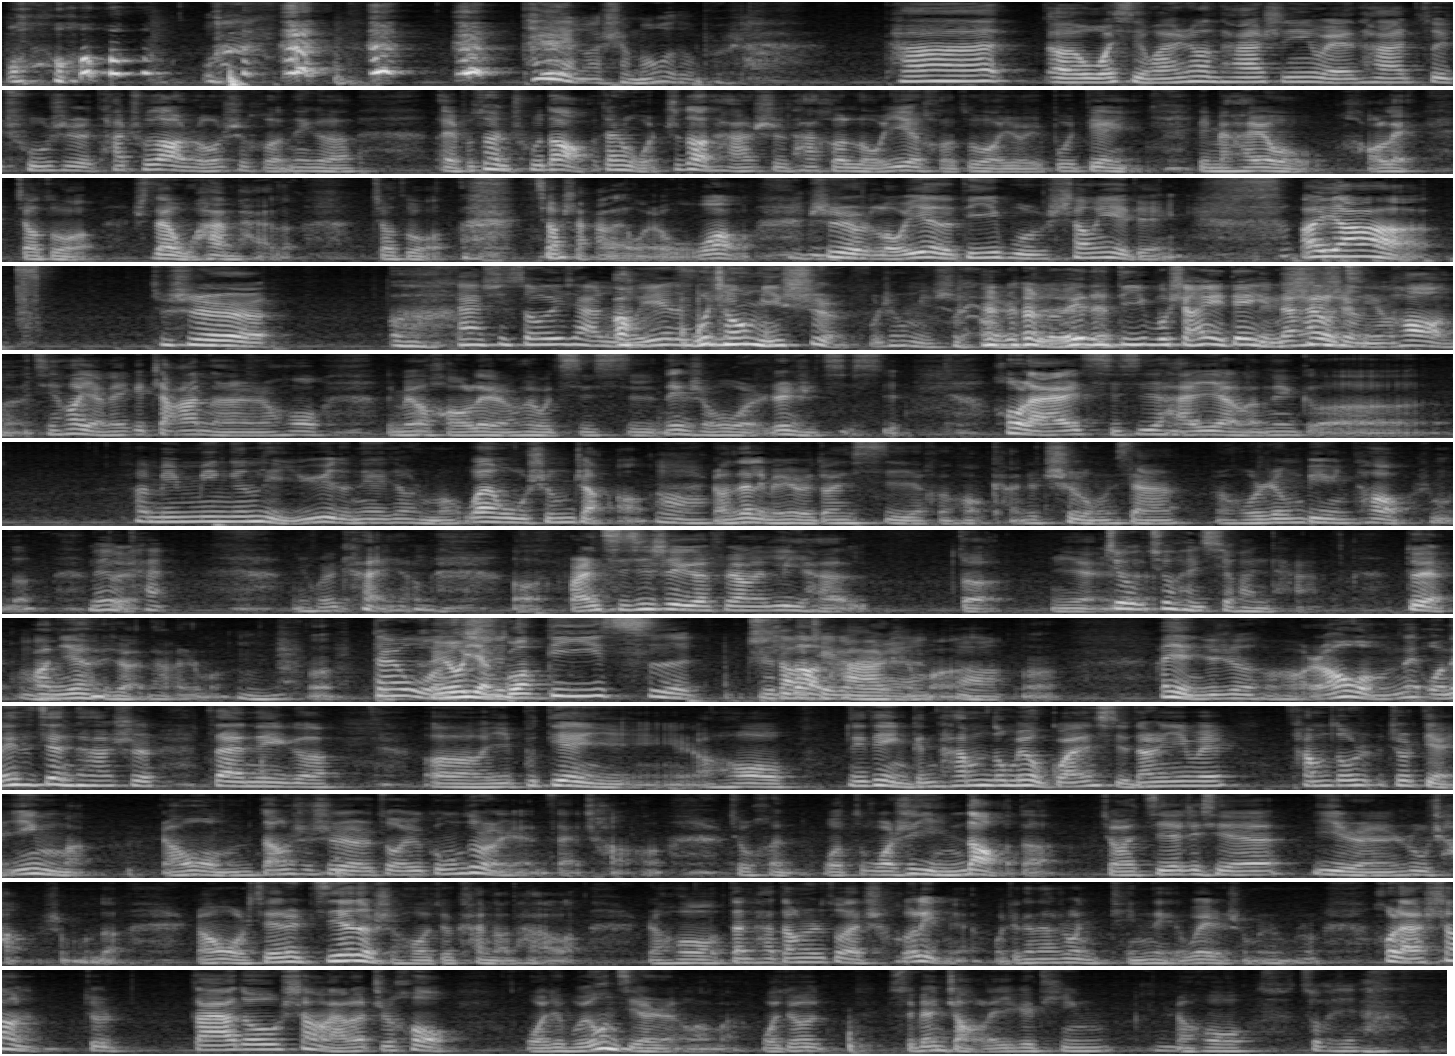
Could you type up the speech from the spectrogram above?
她演了什么我都不知道。她呃，我喜欢上她是因为她最初是她出道的时候是和那个也不算出道，但是我知道她是她和娄烨合作有一部电影，里面还有郝蕾，叫做是在武汉拍的，叫做叫啥来我我忘了，是娄烨的第一部商业电影。哎呀，就是大家去搜一下哦娄烨的，浮城谜事》，《浮城谜事》娄烨的第一部商业电影那还有？秦昊呢，秦昊演了一个渣男，然后里面有郝蕾，然后有齐溪。那个时候我认识齐溪，后来齐溪还演了那个范冰冰跟李玉的那个叫什么《万物生长》，哦，然后在里面有一段戏也很好看，就吃龙虾，然后扔避孕套什么的，没有看，你回去看一下吧。呃，反正琪琪是一个非常厉害的女演员，就就很喜欢她。对啊，你也很喜欢她是吗？嗯嗯，但是我很有眼光是第一次知道这个人她是吗？啊，嗯，她演技真的很好。然后我们那我那次见她是在那个呃一部电影，然后那电影跟他们都没有关系，但是因为他们都是就是点映嘛，然后我们当时是作为工作人员在场，就很我我是引导的，就要接这些艺人入场什么的。然后我先是接的时候就看到他了。然后，但他当时坐在车里面，我就跟他说：“你停哪个位置，什么什么什么。”后来上就是大家都上来了之后，我就不用接人了嘛，我就随便找了一个厅，然后坐下，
